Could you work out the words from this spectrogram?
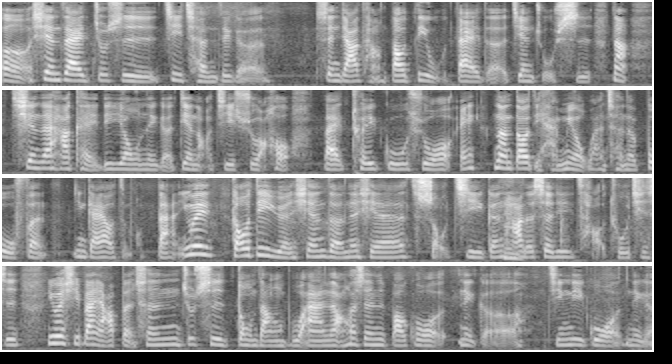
呃现在就是继承这个。圣家堂到第五代的建筑师，那现在他可以利用那个电脑技术，然后来推估说，哎，那到底还没有完成的部分应该要怎么办？因为高地原先的那些手记跟他的设计草图，其实因为西班牙本身就是动荡不安，然后甚至包括那个。经历过那个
